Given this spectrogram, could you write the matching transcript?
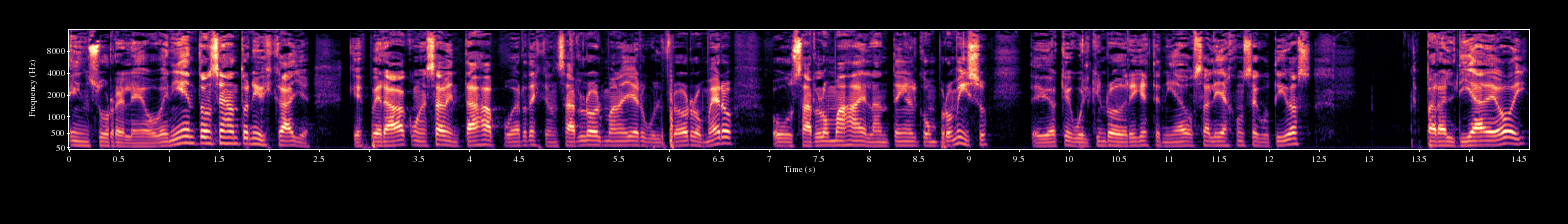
en su relevo. Venía entonces Anthony Vizcaya, que esperaba con esa ventaja poder descansarlo el manager Wilfredo Romero o usarlo más adelante en el compromiso debido a que Wilkin Rodríguez tenía dos salidas consecutivas para el día de hoy.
